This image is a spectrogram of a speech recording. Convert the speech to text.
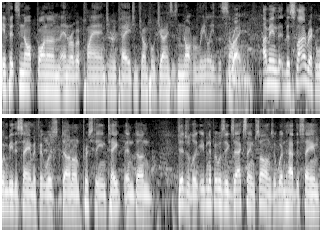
if it's not Bonham and Robert Plant and Jimmy Page and John Paul Jones, it's not really the song. Right. I mean, the, the slide record wouldn't be the same if it was done on pristine tape and done digitally. Even if it was the exact same songs, it wouldn't have the same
